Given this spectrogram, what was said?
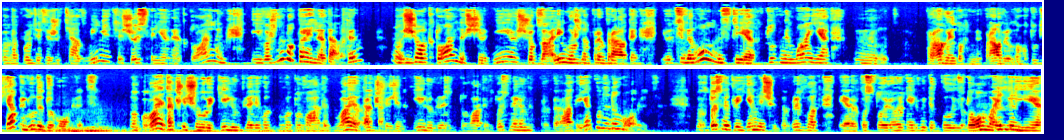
на протязі життя змінюється, щось стає неактуальним, і важливо переглядати. Ну, що актуально, що ні, що взагалі можна прибрати. І оці домовленості тут немає правильного, неправильного. Тут як люди домовляться. Ну, буває так, що чоловіки люблять го- готувати, буває так, що жінки люблять готувати, хтось не любить прибирати. Як вони домовляться? Ну, хтось неприємний, що, наприклад, е, посторонні люди були вдома Мгм. і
